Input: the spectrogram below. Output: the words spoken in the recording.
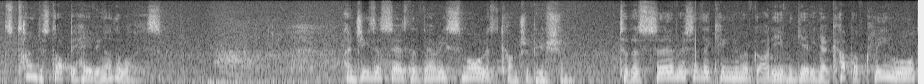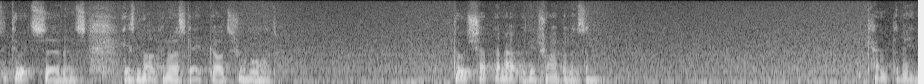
It's time to stop behaving otherwise. And Jesus says the very smallest contribution to the service of the kingdom of God, even giving a cup of clean water to its servants, is not going to escape God's reward. Don't shut them out with your tribalism. Count them in.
